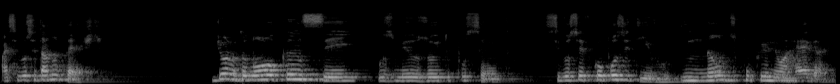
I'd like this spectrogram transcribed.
mas se você está no teste, Jonathan, eu não alcancei os meus 8%. Se você ficou positivo e não descumpriu nenhuma regra,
